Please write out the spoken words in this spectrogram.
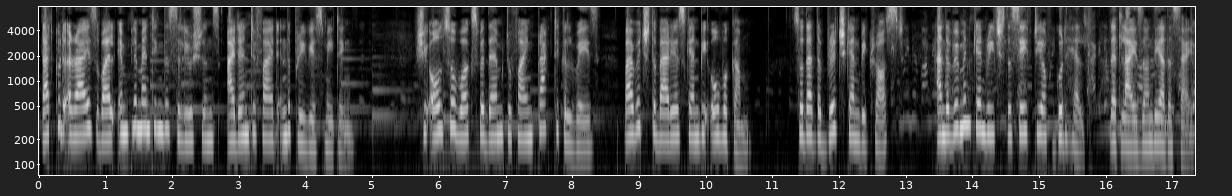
that could arise while implementing the solutions identified in the previous meeting. She also works with them to find practical ways by which the barriers can be overcome so that the bridge can be crossed and the women can reach the safety of good health that lies on the other side.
